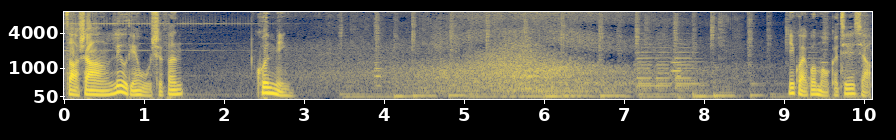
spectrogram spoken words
早上六点五十分，昆明。你拐过某个街角，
